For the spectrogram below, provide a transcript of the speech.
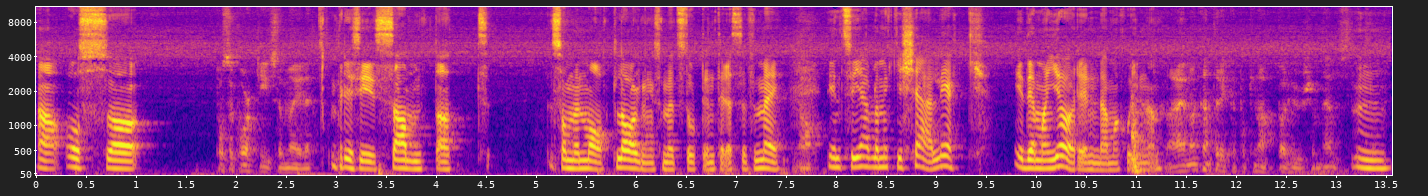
ja, och så på så kort tid som möjligt. precis samt att som en matlagning som är ett stort intresse för mig. Ja. Det är inte så jävla mycket kärlek i det man gör i den där maskinen. Nej, man kan trycka på knappar hur som helst. Mm.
